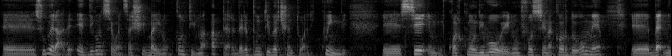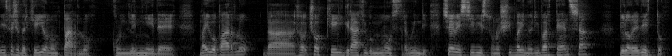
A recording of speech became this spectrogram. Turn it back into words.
eh, superate e di conseguenza Shiba Inu continua a perdere punti percentuali. Quindi eh, se mm, qualcuno di voi non fosse in accordo con me, eh, beh, mi dispiace perché io non parlo con le mie idee, ma io parlo da ciò, ciò che il grafico mi mostra. Quindi se io avessi visto uno Shiba Inu in ripartenza, ve lo avrei detto.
